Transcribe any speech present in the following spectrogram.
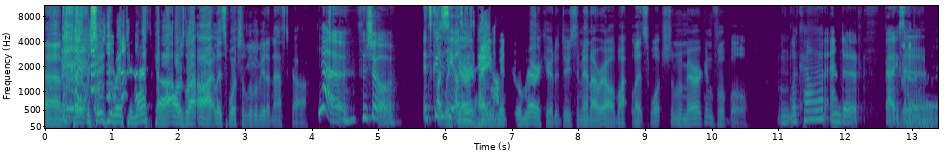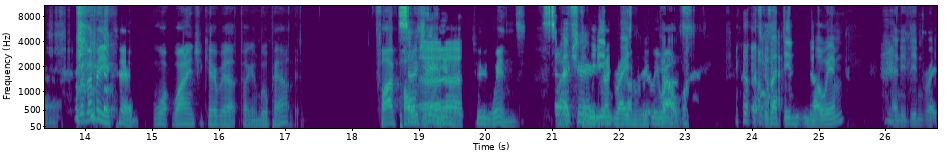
Um, but as soon as you went to NASCAR, I was like, all right, let's watch a little bit of NASCAR. Yeah, for sure. It's good Like to see when Aussies Jarryd Hayne went to America to do some NRL. I'm like, let's watch some American football. Look how that ended. Bad example. Yeah. But that being said, what, why don't you care about fucking Will Power then? Five So poles true. this year, two wins. So That's 'cause true. he didn't Exactly, race really well. supercars. It's because I didn't know him, and he didn't race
